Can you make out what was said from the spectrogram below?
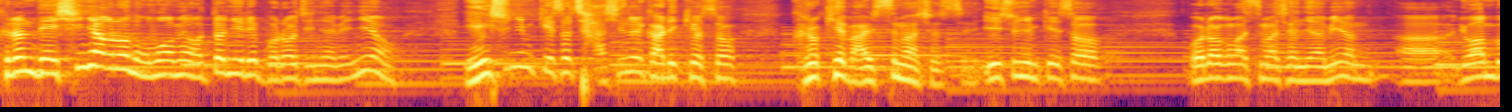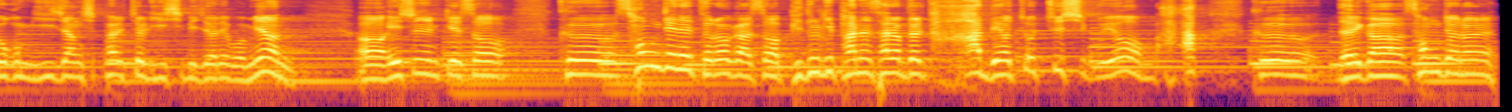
그런데 신약으로 넘어오면 어떤 일이 벌어지냐면요 예수님께서 자신을 가리켜서 그렇게 말씀하셨어요. 예수님께서 뭐라고 말씀하셨냐면 어, 요한복음 2장 18절 22절에 보면 어, 예수님께서 그 성전에 들어가서 비둘기 파는 사람들 다 내어 쫓으시고요 막 그 내가 성전을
